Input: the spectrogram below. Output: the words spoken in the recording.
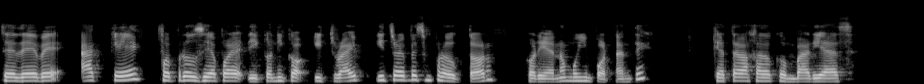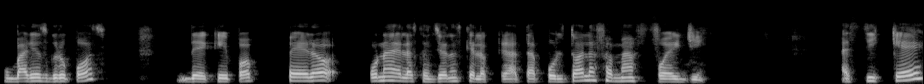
se debe a que fue producida por el icónico E-Tribe. E-Tribe es un productor coreano muy importante que ha trabajado con varias, varios grupos de K-pop, pero una de las canciones que lo catapultó a la fama fue G. Así que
